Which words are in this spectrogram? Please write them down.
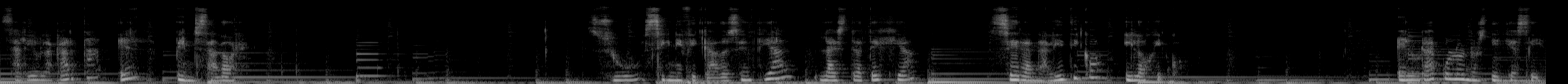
salió la carta El Pensador. Su significado esencial, la estrategia, ser analítico y lógico. El oráculo nos dice así,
